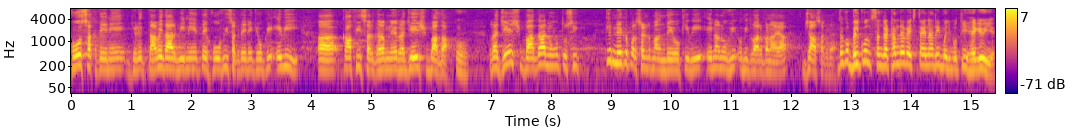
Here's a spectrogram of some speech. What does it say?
ਹੋ ਸਕਦੇ ਨੇ ਜਿਹੜੇ ਦਾਅਵੇਦਾਰ ਵੀ ਨੇ ਤੇ ਹੋ ਵੀ ਸਕਦੇ ਨੇ ਕਿਉਂਕਿ ਇਹ ਵੀ ਕਾਫੀ ਸਰਗਰਮ ਨੇ ਰਾਜੇਸ਼ ਬਾਗਾ। ਰਾਜੇਸ਼ ਬਾਗਾ ਨੂੰ ਤੁਸੀਂ ਕਿੰਨੇ ਕੁ ਪਰਸੈਂਟ ਮੰਨਦੇ ਹੋ ਕਿ ਵੀ ਇਹਨਾਂ ਨੂੰ ਵੀ ਉਮੀਦਵਾਰ ਬਣਾਇਆ ਜਾ ਸਕਦਾ ਹੈ? ਦੇਖੋ ਬਿਲਕੁਲ ਸੰਗਠਨ ਦੇ ਵਿੱਚ ਤਾਂ ਇਹਨਾਂ ਦੀ ਮਜ਼ਬੂਤੀ ਹੈਗੀ ਹੋਈ ਹੈ।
